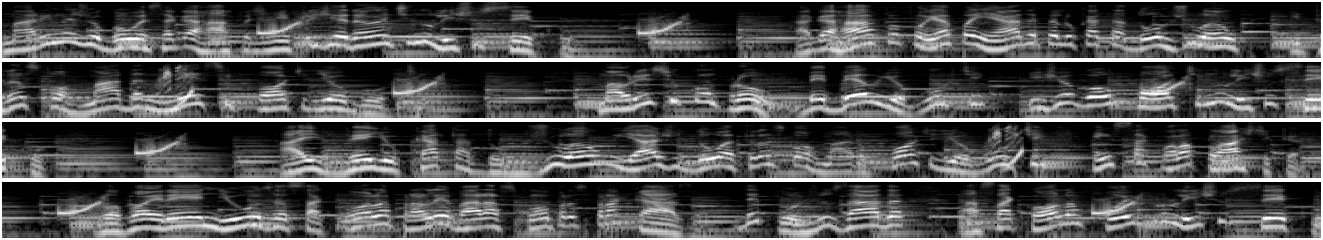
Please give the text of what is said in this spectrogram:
Marina jogou essa garrafa de refrigerante no lixo seco. A garrafa foi apanhada pelo catador João e transformada nesse pote de iogurte. Maurício comprou, bebeu o iogurte e jogou o pote no lixo seco. Aí veio o catador João e ajudou a transformar o pote de iogurte em sacola plástica. Vovó Irene usa a sacola para levar as compras para casa. Depois de usada, a sacola foi para o lixo seco.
